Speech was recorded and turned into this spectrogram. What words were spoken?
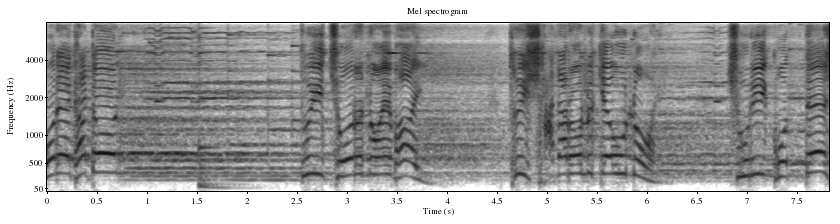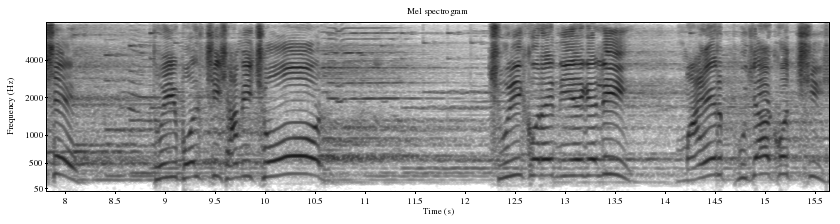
ওরে ঘাটন তুই চোর নয় ভাই, তুই সাধারণ কেউ নয়। চুরি করতে এসে তুই বলছিস আমি চোর। চুরি করে নিয়ে গেলি, মায়ের পূজা করছিস।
